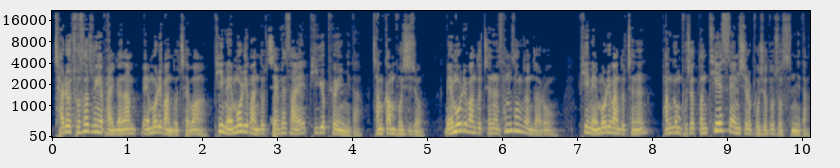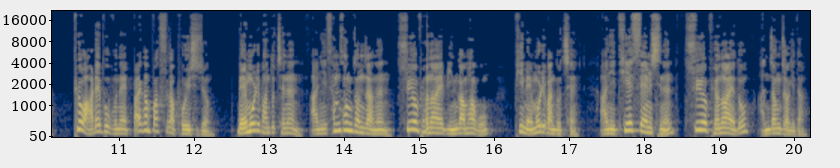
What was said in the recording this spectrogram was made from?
자료 조사 중에 발견한 메모리 반도체와 비메모리 반도체 회사의 비교표입니다. 잠깐 보시죠. 메모리 반도체는 삼성전자로 비메모리 반도체는 방금 보셨던 TSMC로 보셔도 좋습니다. 표 아래 부분에 빨간 박스가 보이시죠? 메모리 반도체는 아니 삼성전자는 수요 변화에 민감하고 비메모리 반도체 아니 TSMC는 수요 변화에도 안정적이다.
